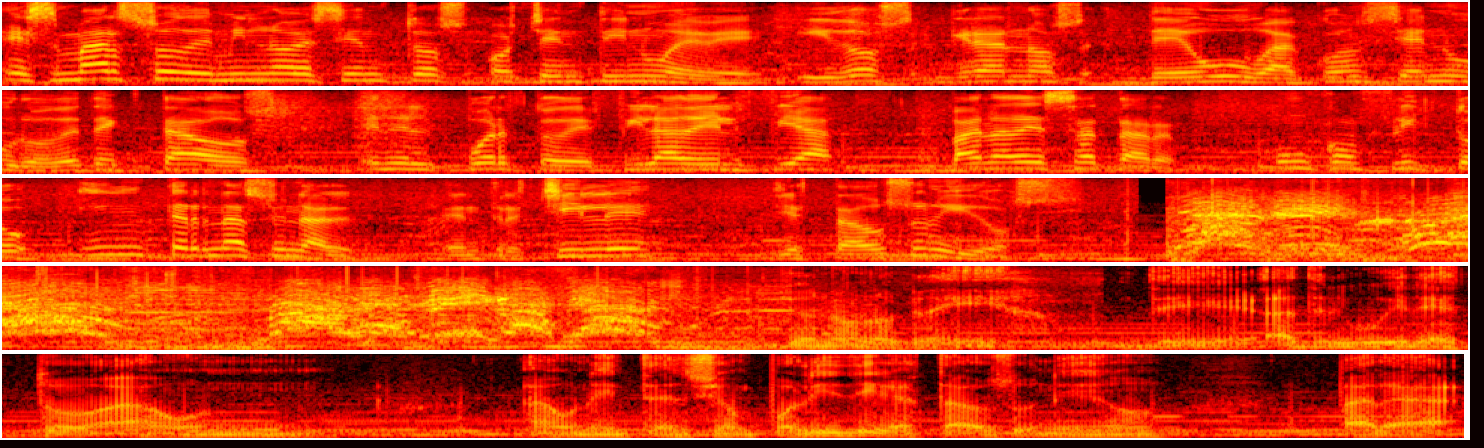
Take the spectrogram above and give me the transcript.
Es marzo de 1989 y dos granos de uva con cianuro detectados en el puerto de Filadelfia van a desatar un conflicto internacional entre Chile y Estados Unidos. Yo no lo creía, de atribuir esto a, un, a una intención política de Estados Unidos para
